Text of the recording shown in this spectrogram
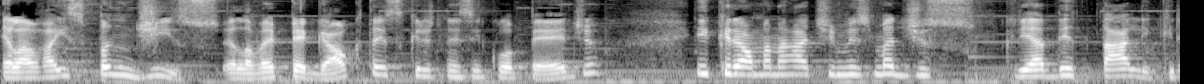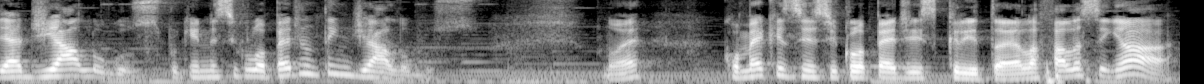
ela vai expandir isso. Ela vai pegar o que está escrito na enciclopédia e criar uma narrativa em cima disso. Criar detalhe, criar diálogos. Porque na enciclopédia não tem diálogos, não é? Como é que essa enciclopédia é escrita? Ela fala assim, ah,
